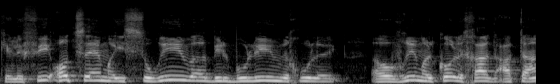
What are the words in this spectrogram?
כי לפי עוצם האיסורים והבלבולים וכולי, העוברים על כל אחד עתה,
